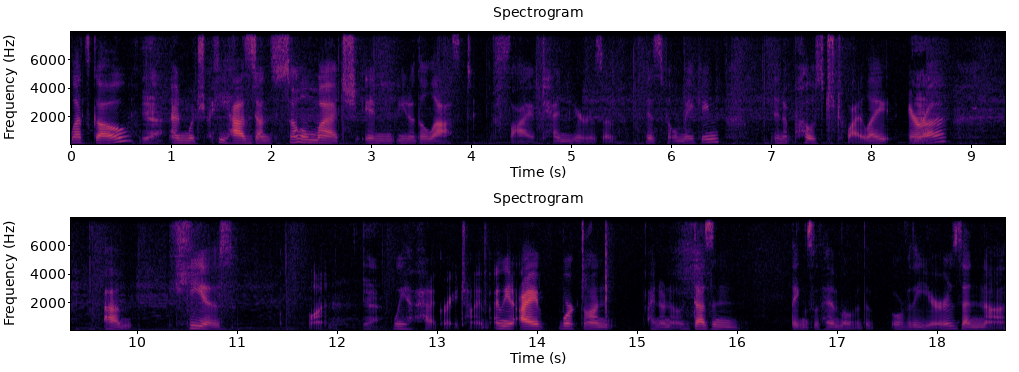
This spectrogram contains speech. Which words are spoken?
lets go, Yeah. and which he has done so much in you know the last five, ten years of his filmmaking, in a post Twilight era, um, he is fun Yeah. we have had a great time. I mean, I worked on I don't know a dozen things with him over the over the years, and uh,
